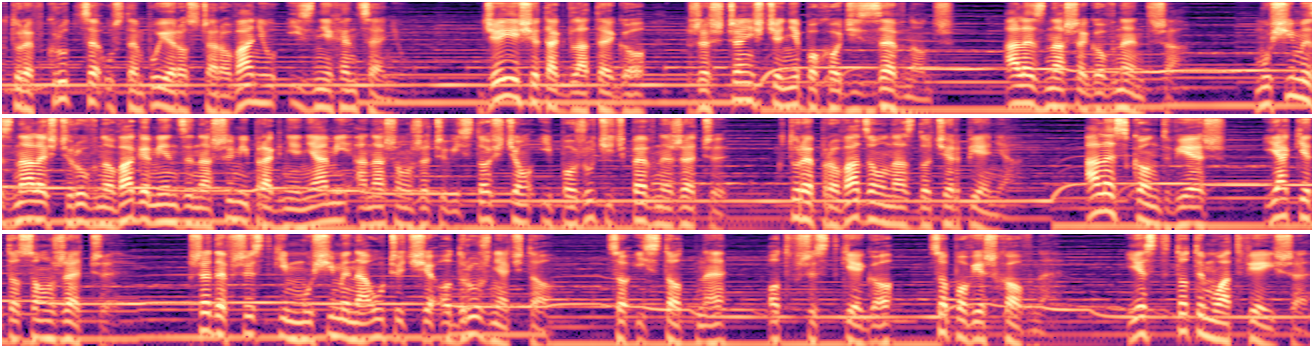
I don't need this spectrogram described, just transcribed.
które wkrótce ustępuje rozczarowaniu i zniechęceniu. Dzieje się tak dlatego, że szczęście nie pochodzi z zewnątrz, ale z naszego wnętrza. Musimy znaleźć równowagę między naszymi pragnieniami a naszą rzeczywistością i porzucić pewne rzeczy, które prowadzą nas do cierpienia. Ale skąd wiesz, jakie to są rzeczy? Przede wszystkim musimy nauczyć się odróżniać to, co istotne, od wszystkiego, co powierzchowne. Jest to tym łatwiejsze,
